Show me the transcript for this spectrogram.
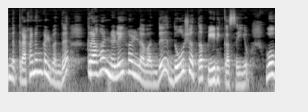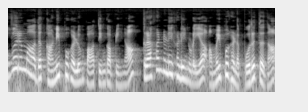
இந்த கிரகணங்கள் வந்து கிரக நிலைகளில் வந்து தோஷத்தை பீடிக்க செய்யும். ஒவ்வொரு ஒவ்வொரு மாத கணிப்புகளும் பார்த்திங்க அப்படின்னா கிரக நிலைகளினுடைய அமைப்புகளை பொறுத்து தான்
